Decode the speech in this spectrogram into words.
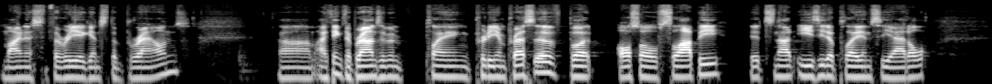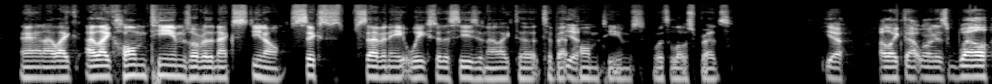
minus three against the Browns. Um, I think the Browns have been playing pretty impressive, but also sloppy. It's not easy to play in Seattle. And I like I like home teams over the next, you know, six, seven, eight weeks of the season. I like to to bet yeah. home teams with low spreads. Yeah, I like that one as well.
